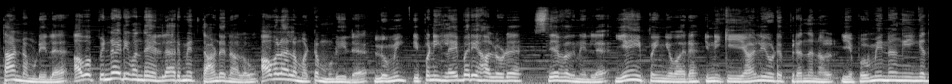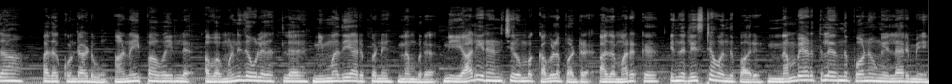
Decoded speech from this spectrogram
தாண்ட முடியல. அவ பின்னாடி வந்த எல்லாருமே தாண்டினாலும் அவளால மட்டும் முடியல. லுமிங் இப்ப நீ லைப்ரரி ஹாலோட சேவகன் இல்ல. ஏன் இப்ப இங்க வர? இன்னைக்கு யாழியோட பிறந்த நாள். எப்பவுமே நாங்க இங்கதான். அதை கொண்டாடுவோம். ஆனா இப்ப அவ இல்ல. அவ மனித உலகத்துல நிம்மதியா இருப்பேன்னு நம்புற. நீ யாழி நினைச்சு ரொம்ப கவலைப்படுற. அதை மறக்க இந்த லிஸ்ட வந்து பாரு. நம்ம இடத்துல இருந்து போனவங்க எல்லாருமே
